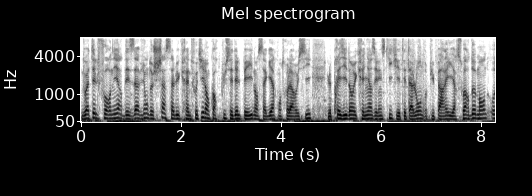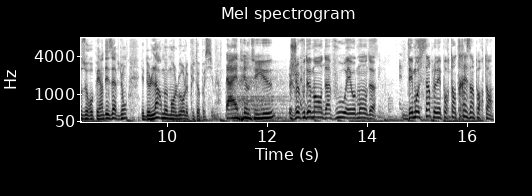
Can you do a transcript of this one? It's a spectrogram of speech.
doit-elle fournir des avions de chasse à l'Ukraine? Faut-il encore plus aider le pays dans sa guerre contre la Russie? Le président ukrainien Zelensky, qui était à Londres puis Paris hier soir, demande aux Européens des avions et de l'armement lourd le plus tôt possible. Je vous demande à vous et au monde des mots simples mais pourtant très importants.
